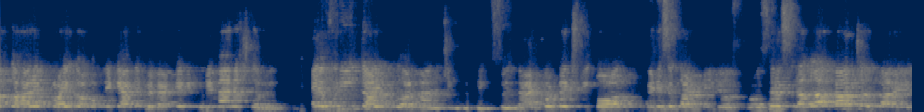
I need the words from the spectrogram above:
आपका हर एम्प्लॉय को आप अपने कैबिन में बैठे भी उन्हें मैनेज कर रहे हो। every time you are managing the things so in that context we call it is a continuous process लगातार चलता रहेगा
